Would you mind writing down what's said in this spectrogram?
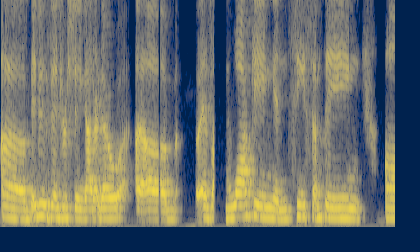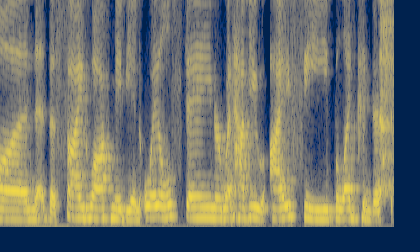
Um, it is interesting. I don't know. Um, as I'm walking and see something on the sidewalk, maybe an oil stain or what have you, I see blood condition.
